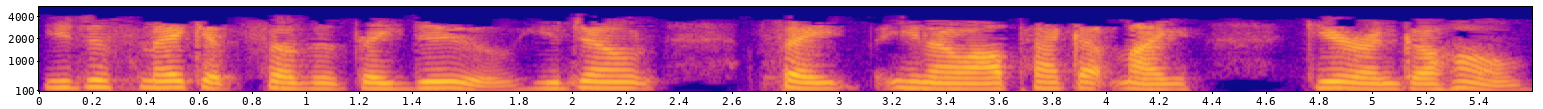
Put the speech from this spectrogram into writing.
You just make it so that they do. You don't say, you know, I'll pack up my gear and go home.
